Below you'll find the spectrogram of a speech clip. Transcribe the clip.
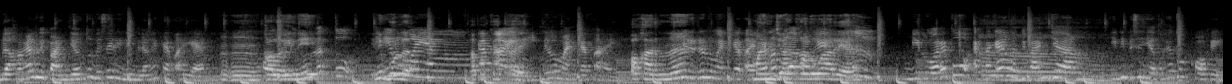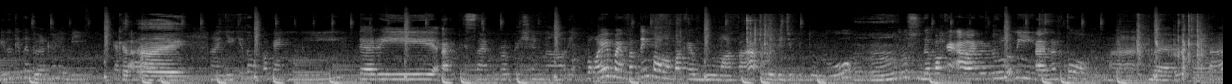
belakangnya lebih panjang tuh biasanya dibilangnya cat eye kan. Mm-mm, Kalau lebih ini, bulat tuh ini ini, bulat. lumayan Apa cat, cat eye. eye? Ini lumayan cat eye. oh karena Ini dia lumayan cat eye. Manjang Karena keluar ya? hmm, di luarnya tuh efeknya Ah. lebih panjang. Jadi biasanya jatuhnya tuh kalau kayak gitu kita bilangnya cat, cat eye. eye. Nah, jadi kita mau pakai ini dari artisan profesional. Pokoknya yang paling penting kalau mau pakai bulu mata udah dijepit dulu. Mm-mm. Terus udah pakai eyeliner dulu nih. Eyeliner tuh. Nah, baru kita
